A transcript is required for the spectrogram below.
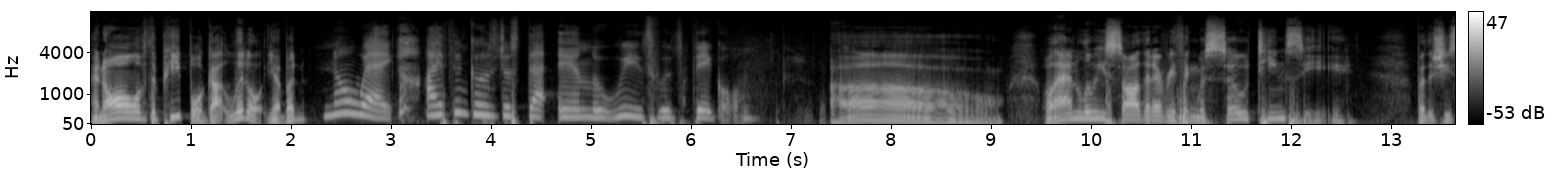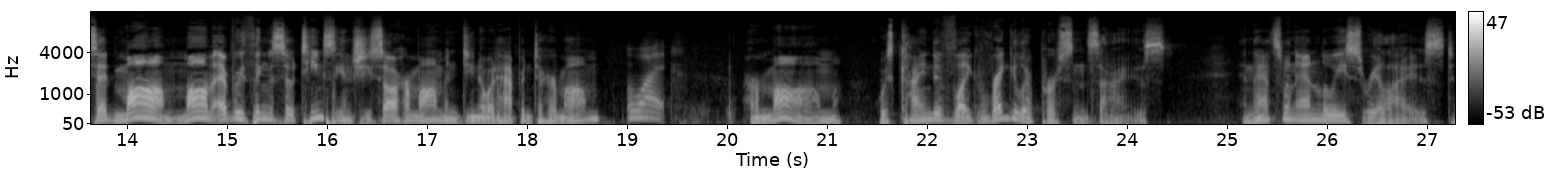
And all of the people got little. Yeah, bud? No way. I think it was just that Anne Louise was bigger. Oh. Well, Anne Louise saw that everything was so teensy. But she said, Mom, Mom, everything is so teensy. And she saw her mom. And do you know what happened to her mom? What? Her mom was kind of like regular person size. And that's when Anne Louise realized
